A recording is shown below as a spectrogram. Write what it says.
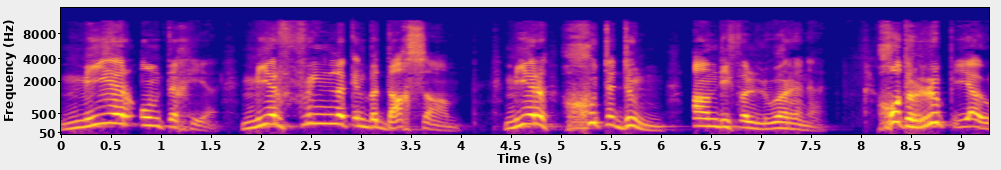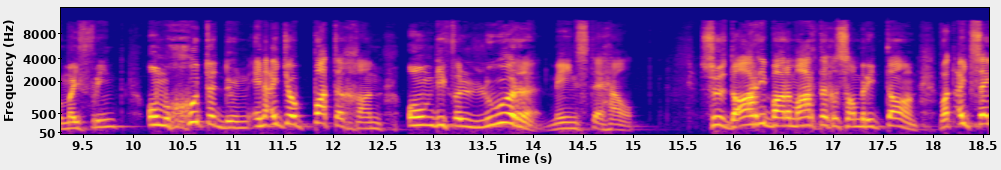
meer om te gee, meer vriendelik en bedagsaam, meer goed te doen aan die verlorene. God roep jou, my vriend, om goed te doen en uit jou pad te gaan om die verlore mense te help. Soos daardie barmhartige Samaritaan wat uit sy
